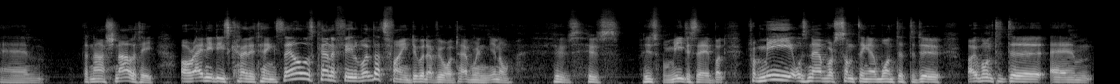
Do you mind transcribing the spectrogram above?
um, the nationality or any of these kind of things, they always kind of feel, well, that's fine, do whatever you want. Everyone, you know, who's who's who's for me to say, but for me, it was never something I wanted to do. I wanted to um,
